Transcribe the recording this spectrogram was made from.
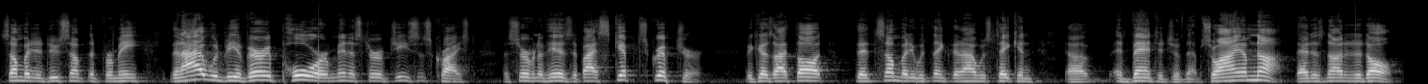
somebody to do something for me, then I would be a very poor minister of Jesus Christ, a servant of His, if I skipped Scripture because I thought that somebody would think that I was taking uh, advantage of them. So I am not. That is not it at all.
